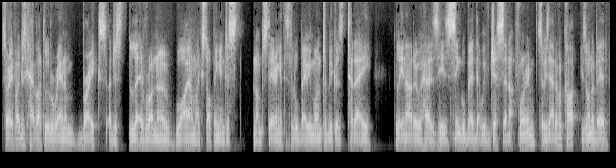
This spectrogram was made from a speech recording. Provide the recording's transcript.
sorry, if I just have like little random breaks, I just let everyone know why I'm like stopping and just, and I'm staring at this little baby monitor because today Leonardo has his single bed that we've just set up for him. So he's out of a cot, he's on a bed,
